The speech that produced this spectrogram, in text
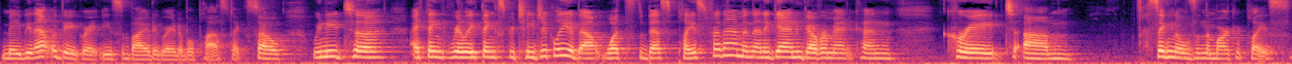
maybe that would be a great use of biodegradable plastic. So we need to, I think, really think strategically about what's the best place for them, and then again, government can create um, signals in the marketplace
